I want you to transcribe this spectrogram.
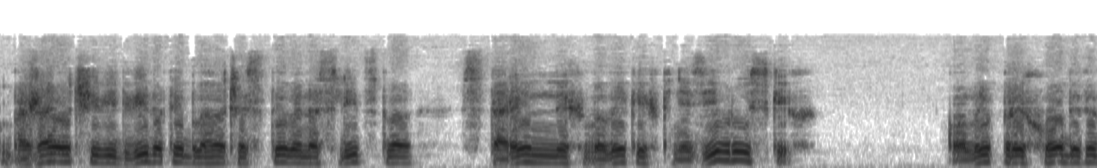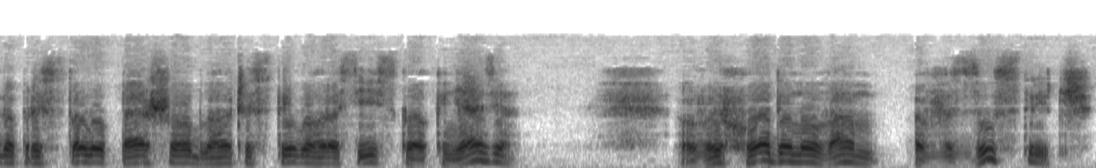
бажаючи відвідати благочестиве наслідство старинних великих князів руських, коли приходите до престолу першого благочестивого російського князя, виходимо вам взустріч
